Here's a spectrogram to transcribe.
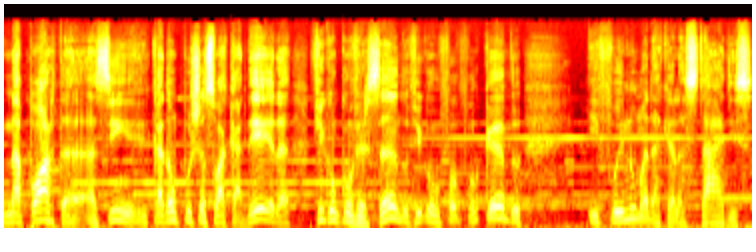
na porta, assim, cada um puxa sua cadeira, ficam conversando, ficam fofocando. E foi numa daquelas tardes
